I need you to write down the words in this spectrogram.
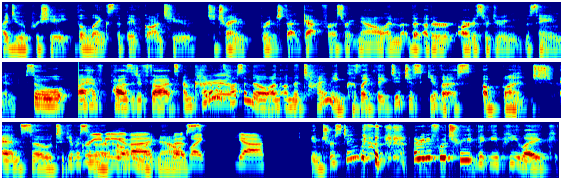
I do appreciate the lengths that they've gone to to try and bridge that gap for us right now and that other artists are doing the same. And so I have positive thoughts. I'm kind of with True. Hassan though on, on the timing because like they did just give us a bunch. And so to give us Greedy another album us, right now but is like, yeah, interesting. I mean, if we treat the EP like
